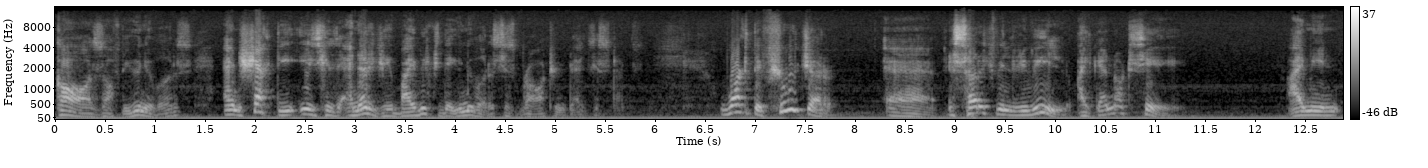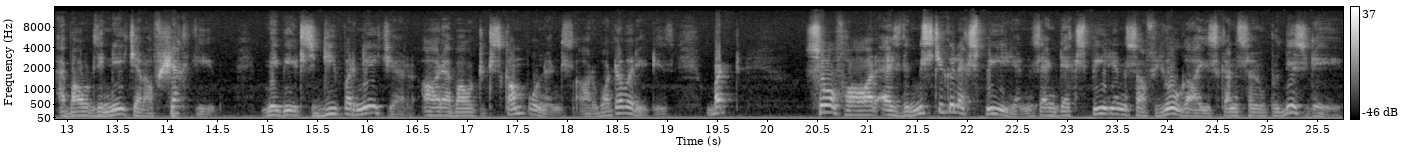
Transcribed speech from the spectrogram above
cause of the universe and Shakti is his energy by which the universe is brought into existence. What the future uh, research will reveal, I cannot say. I mean about the nature of Shakti, maybe its deeper nature or about its components or whatever it is, but so far as the mystical experience and experience of yoga is concerned to this day,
